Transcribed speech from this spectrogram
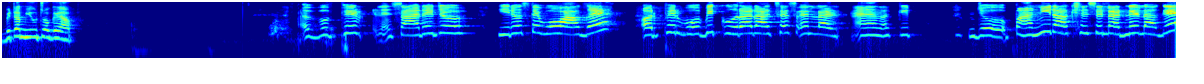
बेटा म्यूट हो गए आप वो फिर सारे जो हीरोज थे वो आ गए और फिर वो भी कूड़ा राक्षस से लड़ जो पानी राक्षस से लड़ने लगे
